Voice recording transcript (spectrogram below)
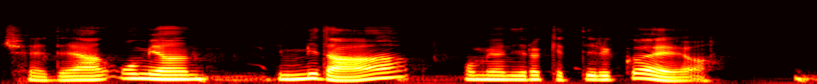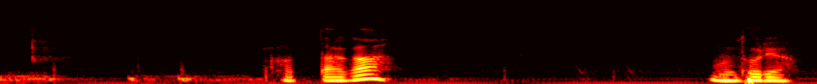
최대한 오면입니다. 오면 이렇게 뛸 거예요. 걷다가 뭔 소리야?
